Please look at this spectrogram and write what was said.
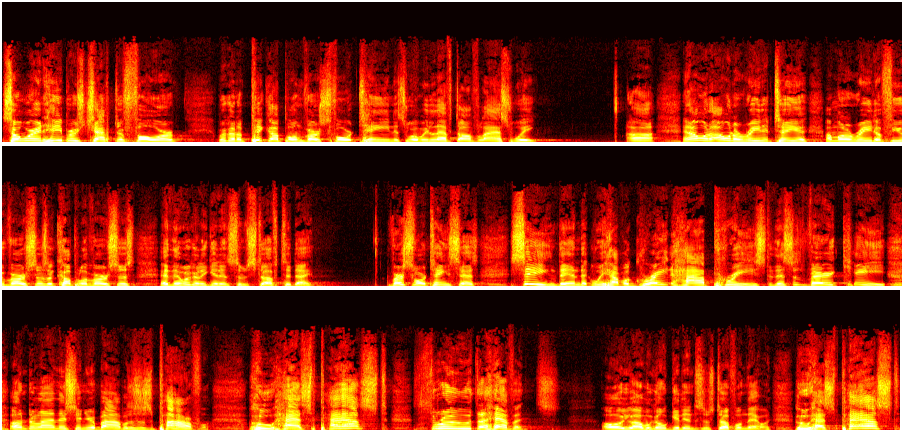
So we're in Hebrews chapter 4. We're going to pick up on verse 14. It's where we left off last week. Uh, and I want to I want to read it to you. I'm going to read a few verses, a couple of verses, and then we're going to get in some stuff today. Verse 14 says, Seeing then that we have a great high priest, this is very key, underline this in your Bible, this is powerful, who has passed through the heavens. Oh, yeah, we're going to get into some stuff on that one. Who has passed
